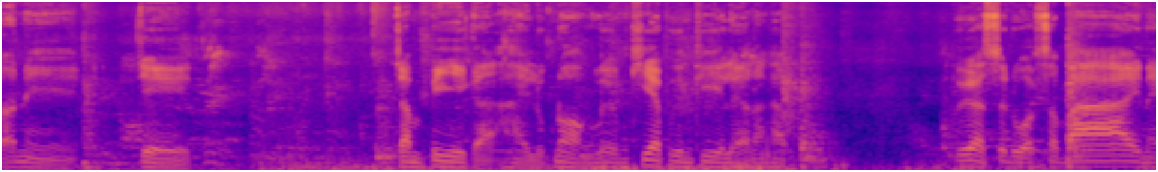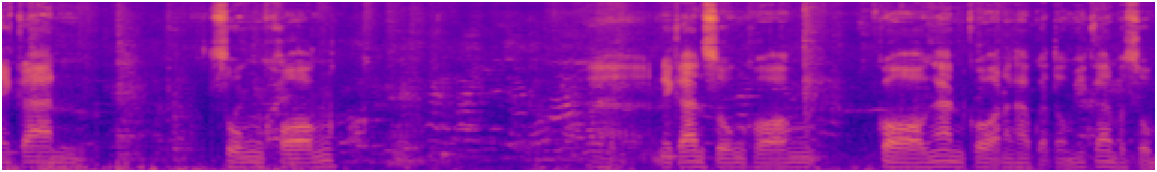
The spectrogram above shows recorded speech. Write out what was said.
ตอนนี้เจจำปีกับให้ลูกน้องเริ่มเคลียร์พื้นที่แล้วนะครับ เพื่อสะดวกสบายในการส่งของอในการส่งของก่องานก่อนะครับ ก็ต้องมีการผสม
